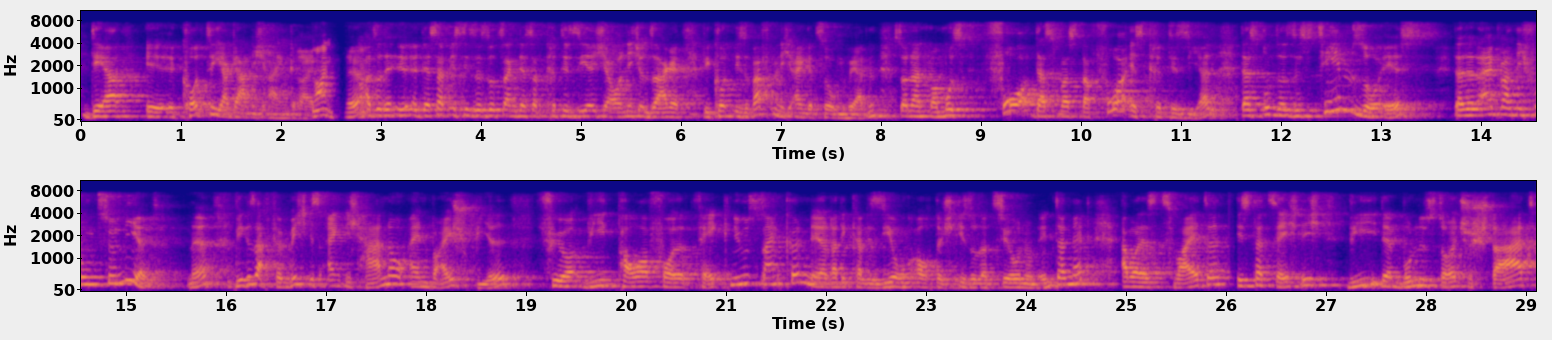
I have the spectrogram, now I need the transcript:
der äh, konnte ja gar nicht eingreifen. Nein. Ne? Also äh, deshalb ist diese sozusagen, deshalb kritisiere ich ja auch nicht und sage, wie konnten diese Waffen nicht eingezogen werden, sondern man muss vor das, was davor ist, kritisieren, dass unser System so ist, dass es einfach nicht funktioniert. Ne? Wie gesagt, für mich ist eigentlich Hanau ein Beispiel für, wie powerful Fake News sein können, der Radikalisierung auch durch Isolation und Internet. Aber das Zweite ist tatsächlich, wie der bundesdeutsche Staat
